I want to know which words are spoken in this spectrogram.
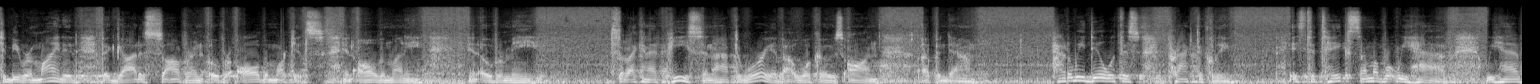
to be reminded that God is sovereign over all the markets and all the money and over me so that I can have peace and not have to worry about what goes on up and down. How do we deal with this practically? Is to take some of what we have. We have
